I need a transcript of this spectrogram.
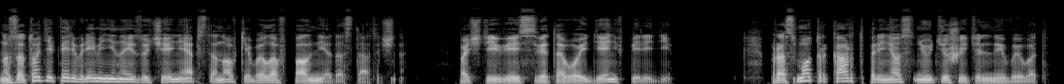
но зато теперь времени на изучение обстановки было вполне достаточно. Почти весь световой день впереди. Просмотр карт принес неутешительный вывод.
